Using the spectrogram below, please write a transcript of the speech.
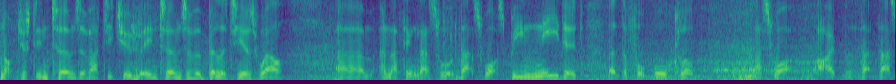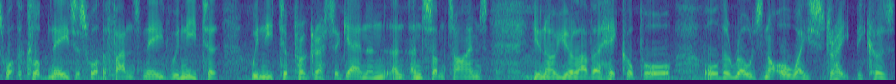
not just in terms of attitude but in terms of ability as well. Um, and I think that's what that's what's been needed at the football club. That's what I that, that's what the club needs that's what the fans need. We need to we need to progress again. And, and, and sometimes you know you'll have a hiccup or or the road's not always straight because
